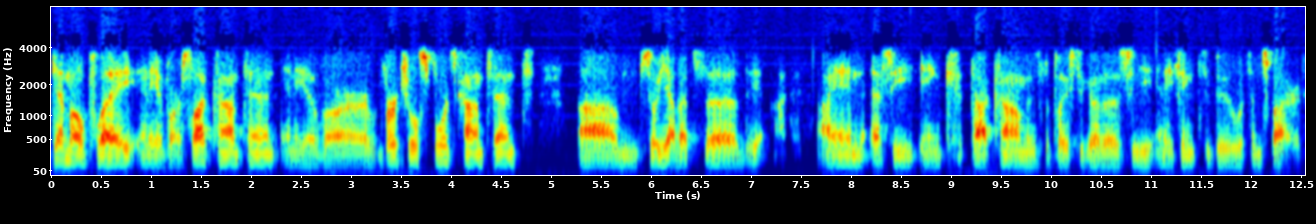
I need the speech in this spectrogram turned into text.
demo play any of our slot content, any of our virtual sports content. Um, so yeah, that's the, the inseinc.com is the place to go to see anything to do with Inspired.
